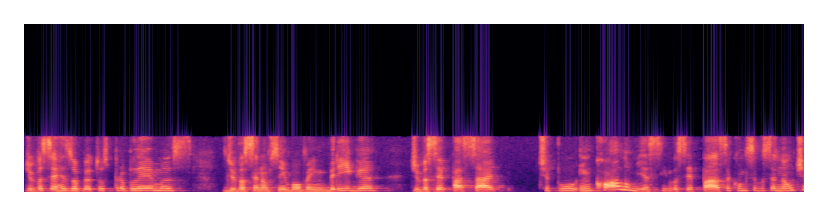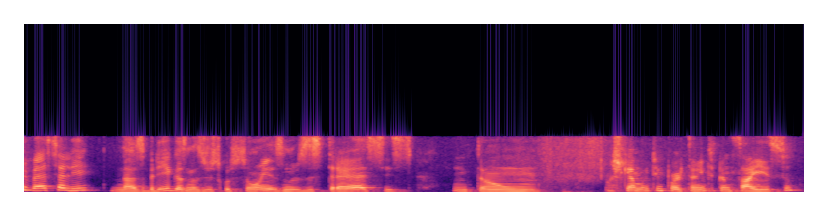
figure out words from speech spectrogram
de você resolver os seus problemas, de você não se envolver em briga, de você passar tipo incólume, assim, você passa como se você não tivesse ali nas brigas, nas discussões, nos estresses. Então, Acho que é muito importante pensar isso.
